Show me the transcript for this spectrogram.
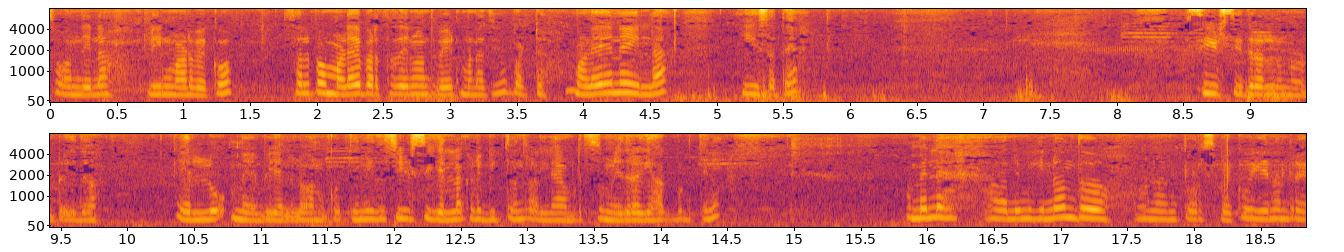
ಸೊ ಒಂದಿನ ಕ್ಲೀನ್ ಮಾಡಬೇಕು. ಸ್ವಲ್ಪ ಮಳೆ ಬರ್ತದೇನೋ ಅಂತ ವೇಟ್ ಮಾಡತ್ತೀವಿ ಬಟ್ ಮಳೆಯೇ ಇಲ್ಲ ಈ ಸತೆ. ಸೀಡ್ಸ್ ಇದ್ರಲ್ಲೂ ನೋಡ್ರಿ ಇದು. ಎಲ್ಲೋ ಮೇ ಬಿ ಎಲ್ಲೋ ಅನ್ಕೋತೀನಿ. ಇದು ಸೀಡ್ಸಿಗೆ ಎಲ್ಲ ಕಡೆ ಬಿತ್ತು ಅಂದ್ರೆ ಅಲ್ಲೇ ಆಗ್ಬಿಡ್ತು. ಸುಮ್ಮನೆ ಇದ್ರಾಗೆ ಹಾಕ್ಬಿಡ್ತೀನಿ. ಆಮೇಲೆ ನಿಮ್ಗೆ ಇನ್ನೊಂದು ನಾನು ತೋರಿಸ್ಬೇಕು. ಏನಂದರೆ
